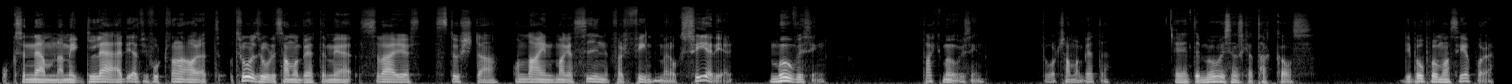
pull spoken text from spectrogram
också nämna med glädje att vi fortfarande har ett otroligt roligt samarbete med Sveriges största online-magasin för filmer och serier, Moviesin. Tack Moviesin för vårt samarbete. Är det inte Movie som ska tacka oss? Det beror på hur man ser på det.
